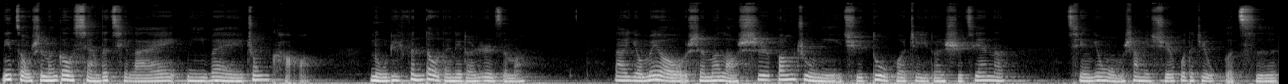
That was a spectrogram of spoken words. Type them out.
你总是能够想得起来你为中考 努力奋斗的那段日子吗？那有没有什么老师帮助你去度过这一段时间呢？请用我们上面学过的这五个词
